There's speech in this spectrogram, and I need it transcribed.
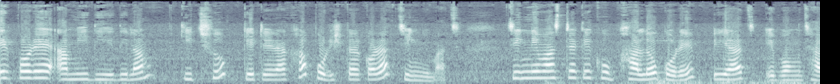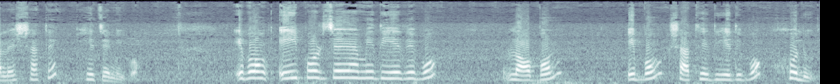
এরপরে আমি দিয়ে দিলাম কিছু কেটে রাখা পরিষ্কার করা চিংড়ি মাছ। চিংড়ি মাছটাকে খুব ভালো করে পেঁয়াজ এবং ঝালের সাথে ভেজে নিব। এবং এই পর্যায়ে আমি দিয়ে দেব লবণ এবং সাথে দিয়ে দেব হলুদ।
